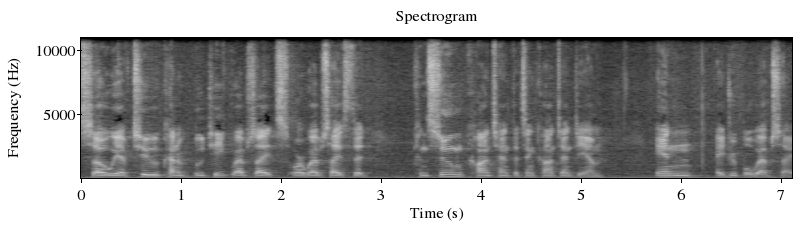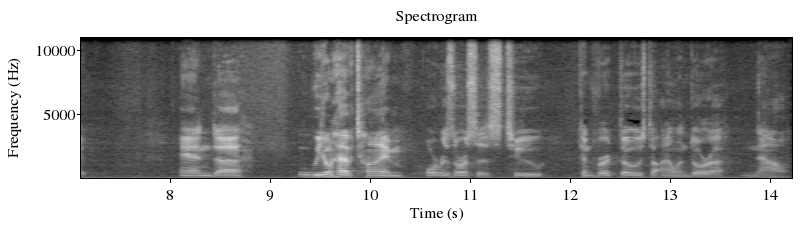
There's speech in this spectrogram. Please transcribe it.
so we have two kind of boutique websites or websites that consume content that's in CONTENTdm in a Drupal website. And uh, we don't have time or resources to convert those to Islandora now.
